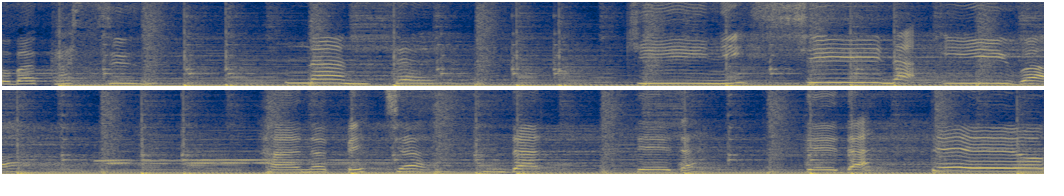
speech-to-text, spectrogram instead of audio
そばかすなんて気にしないわ。花ぺちゃだってだってだってお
